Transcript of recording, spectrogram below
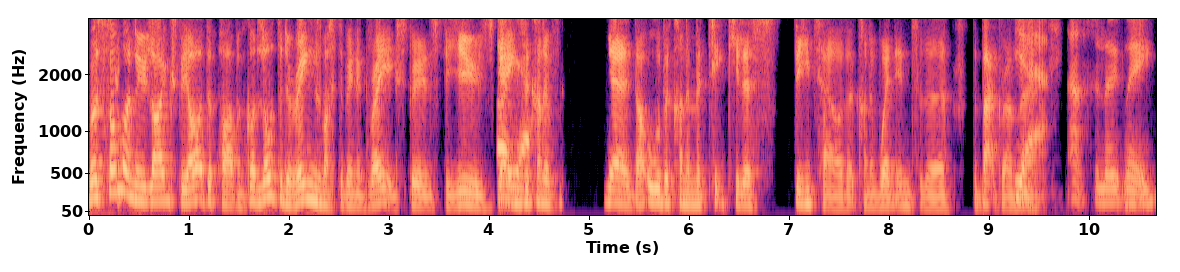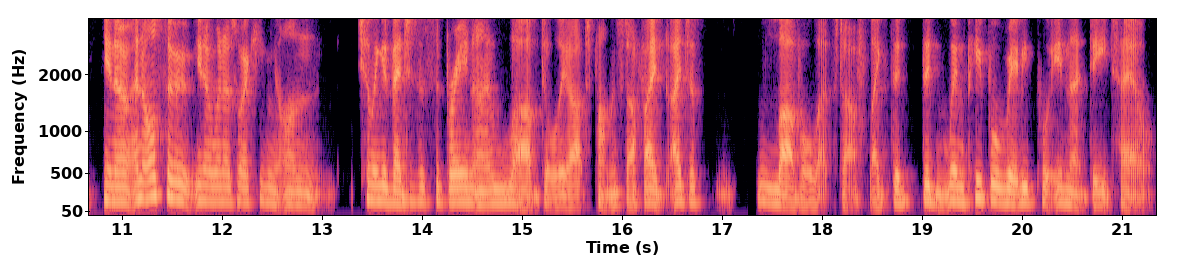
But someone who likes the art department, God, Lord of the Rings must have been a great experience for you, oh, getting oh, yeah. to kind of yeah that all the kind of meticulous detail that kind of went into the the background yeah there. absolutely you know and also you know when i was working on chilling adventures of sabrina i loved all the art department stuff i i just love all that stuff like the, the when people really put in that detail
